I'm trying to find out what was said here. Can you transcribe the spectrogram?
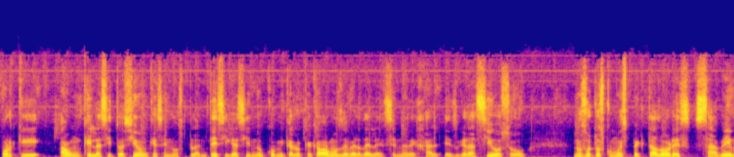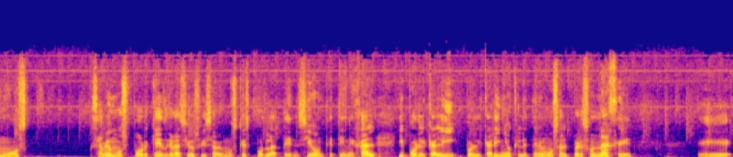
porque aunque la situación que se nos plantee siga siendo cómica, lo que acabamos de ver de la escena de Hal es gracioso, nosotros como espectadores sabemos sabemos por qué es gracioso y sabemos que es por la tensión que tiene Hal y por el, por el cariño que le tenemos al personaje. Eh,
